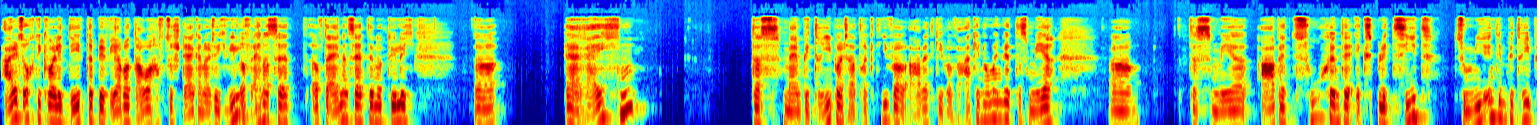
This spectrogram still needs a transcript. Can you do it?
als auch die Qualität der Bewerber dauerhaft zu steigern. Also ich will auf einer Seite, auf der einen Seite natürlich äh, erreichen, dass mein Betrieb als attraktiver Arbeitgeber wahrgenommen wird, dass mehr, äh, dass mehr Arbeitssuchende explizit zu mir in den Betrieb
